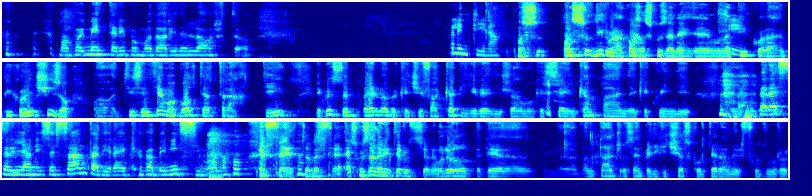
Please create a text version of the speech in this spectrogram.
ma vuoi mettere i pomodori nell'orto? Valentina. Posso, posso, dire una cosa, ah, scusami, eh, sì. piccola, un piccolo inciso. Oh, ti sentiamo a volte a tratti e questo è bello perché ci fa capire, diciamo, che sei in campagna e che quindi... Eh, per essere gli anni 60 direi che va benissimo, no? Perfetto, perfetto. Scusate l'interruzione, volevo per vantaggio sempre di chi ci ascolterà nel futuro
